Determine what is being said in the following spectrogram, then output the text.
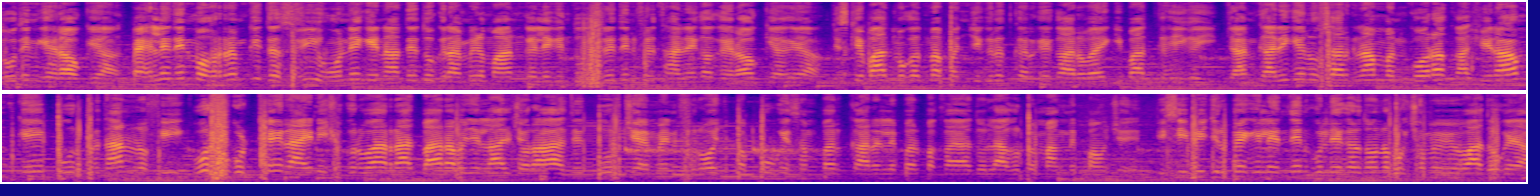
दो दिन घेराव किया। पहले दिन मुहर्रम की दसवीं होने के नाते तो ग्रामीण मान गए, लेकिन दूसरे दिन फिर थाने का घेराव किया गया, जिसके बाद मुकदमा पंजीकृत करके कार्रवाई की बात कही गई जानकारी के अनुसार ग्राम मनकोरा काशीराम के पूर्व प्रधान रफीक उर्फ़ गुट्ठे रायनी, शुक्रवार रात बारह बजे लाल चौराहा स्थित पूर्व चेयरमैन फिरोज पप्पू के संपर्क कार्यालय पर बकाया दो लाख रुपए मांगने पहुँचे। इसी बीच रुपए के लेन देन को लेकर दोनों पक्षों में विवाद हो गया।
